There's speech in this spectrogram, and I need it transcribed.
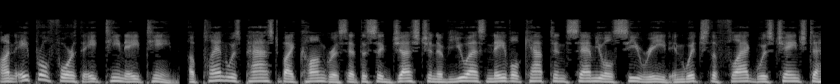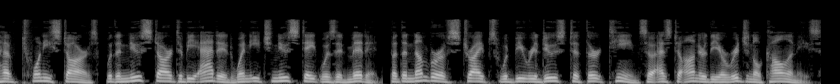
On April 4, 1818, a plan was passed by Congress at the suggestion of U.S. Naval Captain Samuel C. Reid in which the flag was changed to have 20 stars, with a new star to be added when each new state was admitted, but the number of stripes would be reduced to 13 so as to honor the original colonies.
